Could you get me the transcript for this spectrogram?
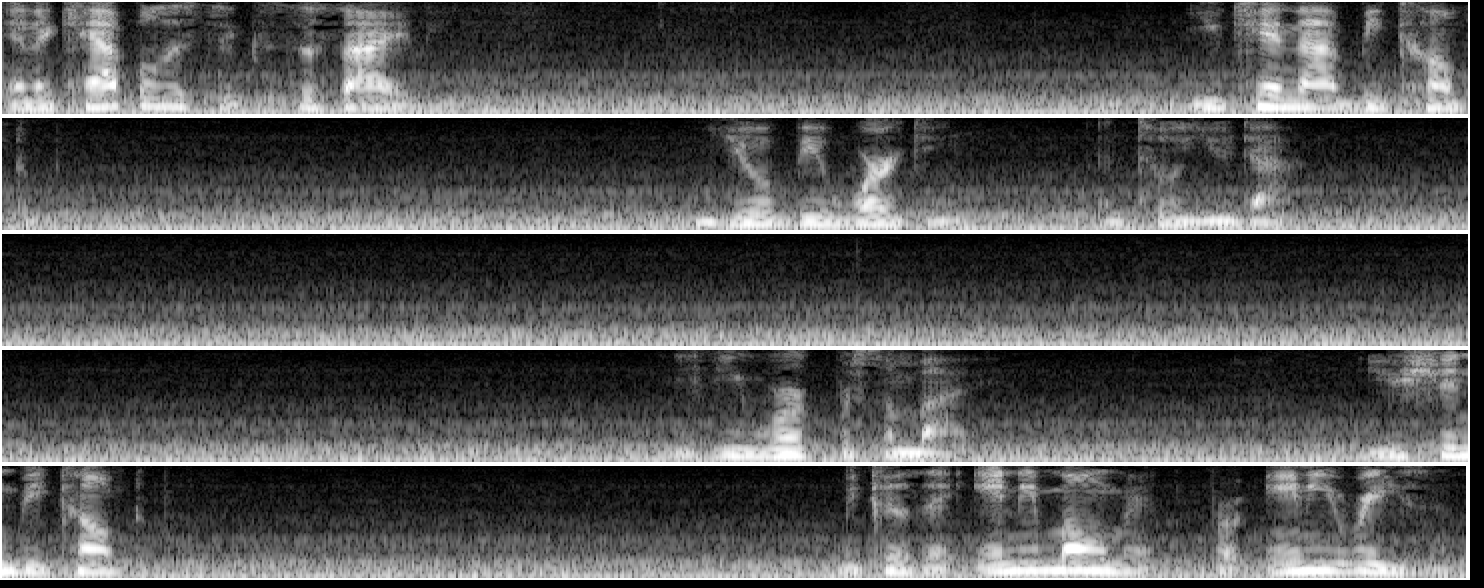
In a capitalistic society, you cannot be comfortable. You'll be working until you die. If you work for somebody, you shouldn't be comfortable because at any moment, for any reason,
